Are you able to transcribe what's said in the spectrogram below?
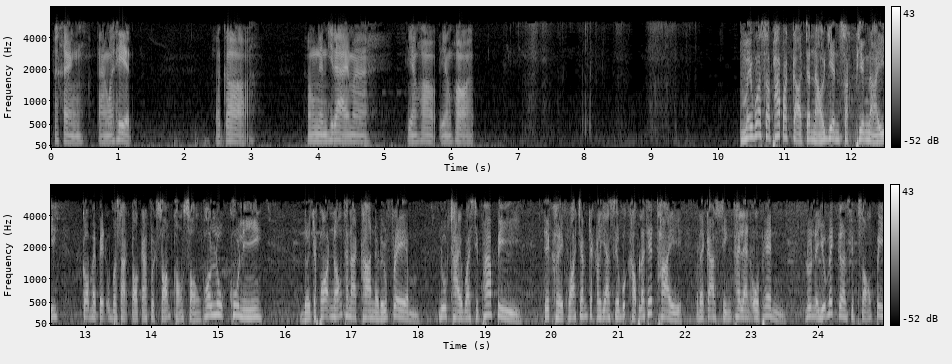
ไปแข่งต่างประเทศ แล้วก็เอาเงินที่ได้มาเลี้ยงพ่อเลี้ยงพ่อครับไม่ว่าสภาพอากาศจะหนาวเย็นสักเพียงไหน ก็ไม่เป็นอุปสรรคต่อการฝึกซ้อมของสองพ่อลูกคู่นี้ โดยเฉพาะน้องธนาคารหรือเฟรม ลูกชายวัย 15 ปี ที่เคยคว้าแชมป์จักรยานเสือภูเขาประเทศไทย รายการสิงห์ไทยแลนด์โอเพนรุ่นอายุไม่เกิน 12 ปี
